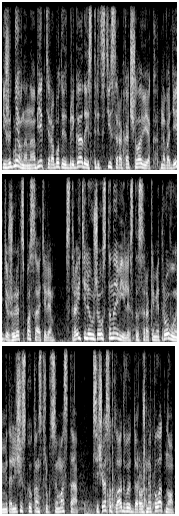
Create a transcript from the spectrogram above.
Ежедневно на объекте работает бригада из 30-40 человек. На воде дежурят спасатели. Строители уже установили 140-метровую металлическую конструкцию моста. Сейчас укладывают дорожное полотно.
